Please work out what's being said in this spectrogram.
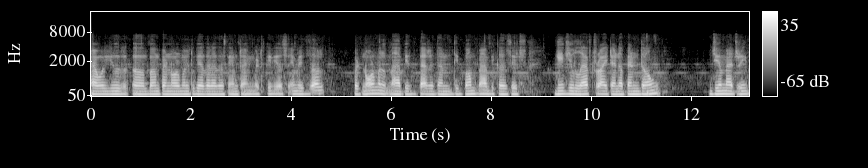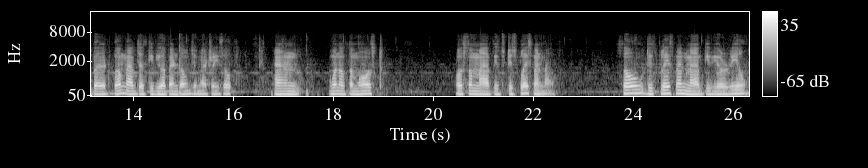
ever use uh, bump and normal together at the same time. It gives you the same result but normal map is better than the bump map because it gives you left right and up and down geometry but bump map just give you up and down geometry so and one of the most awesome map is displacement map. So displacement map give you a real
